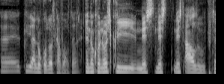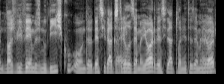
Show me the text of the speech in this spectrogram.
ah, que andam connosco à volta. Andam connosco e neste, neste, neste halo, portanto, nós vivemos no disco onde a densidade de Ok. estrelas é maior, a densidade de planetas é maior.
